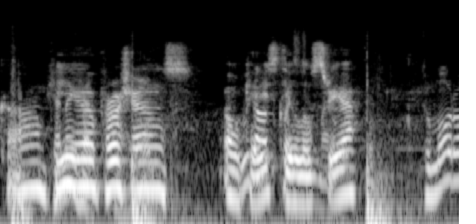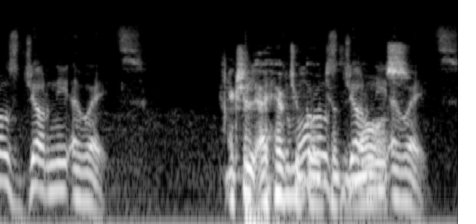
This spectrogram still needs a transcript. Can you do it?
Come Can here. Prussians. Okay, Without still Austria. Tomorrow's journey awaits. Actually, I have to go to the journey north. awaits.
